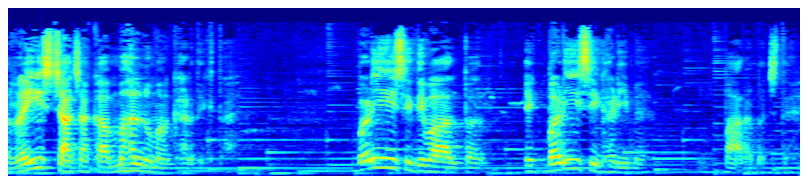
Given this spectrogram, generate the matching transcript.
रईस चाचा का महलनुमा घर दिखता है। बड़ी सी दीवार पर एक बड़ी सी घड़ी में बारह बजते हैं।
